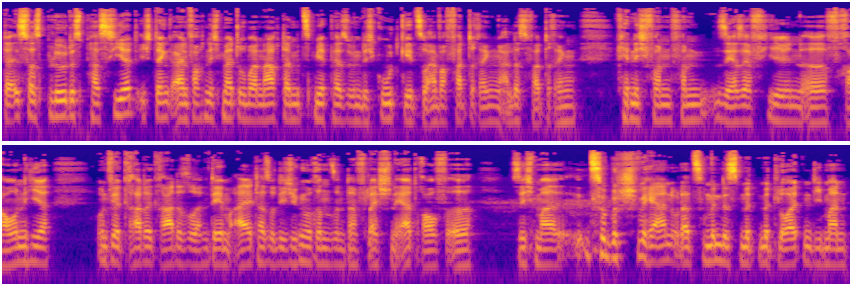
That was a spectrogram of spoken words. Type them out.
da ist was Blödes passiert, ich denke einfach nicht mehr drüber nach, damit es mir persönlich gut geht, so einfach verdrängen, alles verdrängen, kenne ich von von sehr sehr vielen äh, Frauen hier. Und wir gerade gerade so in dem Alter, so die Jüngeren sind dann vielleicht schon eher drauf äh, sich mal zu beschweren oder zumindest mit, mit Leuten, die man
